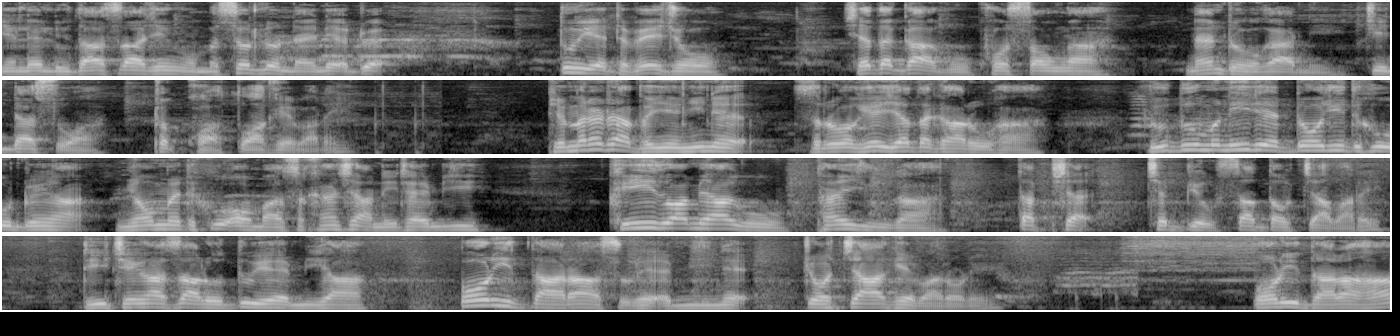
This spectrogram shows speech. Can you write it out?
ယင်လည်းလူသားစားခြင်းကိုမစွန့်လွတ်နိုင်တဲ့အတွက်သူ့ရဲ့တပည့်ကျော်ရတကကိုခေါ်ဆောင်ကနန်းတော်ကနေကျင့်တတ်စွာထွက်ခွာသွားခဲ့ပါတယ်။ပြမရတဘယင်ကြီးနဲ့ဇရောခဲရတကတို့ဟာလူသူမနီးတဲ့တောကြီးတစ်ခုအတွင်းကမြောင်းမဲတစ်ခုအောက်မှာစခန်းချနေထိုင်ပြီးခရီးသွားများကိုဖမ်းယူကာတပ်ဖြတ်ချက်ပြုတ်စတော့ကြပါတယ်။ ဒီအချိန်ကစလို့သူ့ရဲ့အမိဟာပေါရိတာရဆိုတဲ့အမည်နဲ့ကြော်ကြားခဲ့ပါတော့တယ်။ပေါရိတာရဟာ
